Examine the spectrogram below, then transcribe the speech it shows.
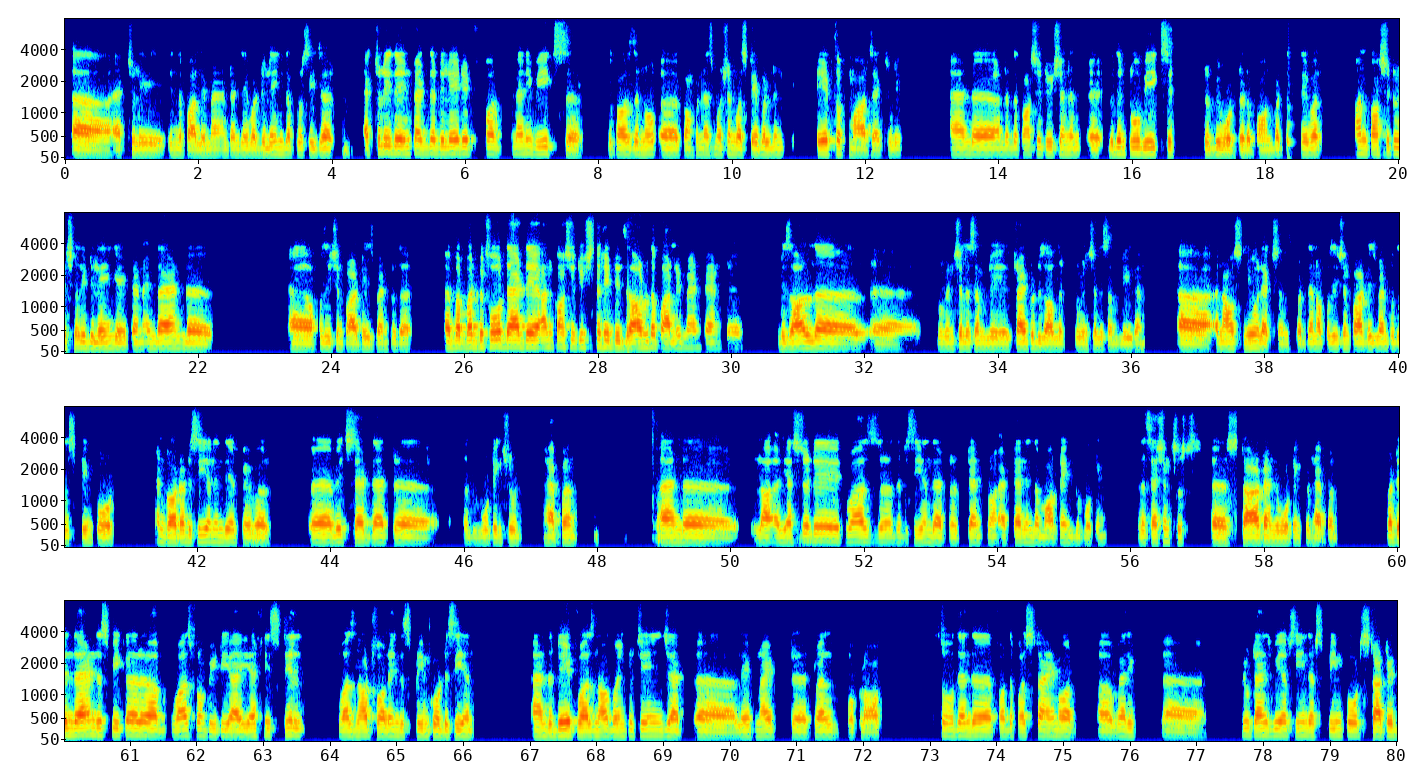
uh, actually in the parliament and they were delaying the procedure actually they in fact they delayed it for many weeks uh, because the no uh, confidence motion was tabled in 8th of March actually. And uh, under the constitution, and uh, within two weeks, it should be voted upon. But they were unconstitutionally delaying it. And in the end, uh, uh, opposition parties went to the uh, but but before that they unconstitutionally dissolved the parliament and dissolved the provincial assembly tried to dissolve the provincial assembly then uh, announced new elections. But then opposition parties went to the Supreme Court and got a decision in their favor, uh, which said that uh, the voting should happen. And uh, yesterday it was uh, the decision that 10 at 10 in the morning the voting, the session should uh, start and the voting should happen. But in the end, the speaker was from PTI and he still was not following the Supreme Court decision and the date was now going to change at uh, late night uh, 12 o'clock. So then the for the first time or uh, very uh, few times we have seen that supreme court started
